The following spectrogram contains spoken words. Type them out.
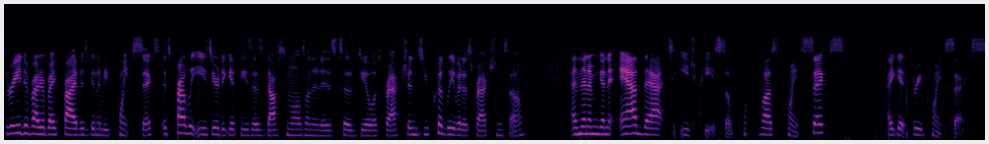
3 divided by 5 is going to be 0.6. It's probably easier to get these as decimals than it is to deal with fractions. You could leave it as fractions, though. And then I'm going to add that to each piece. So plus 0.6, I get 3.6.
